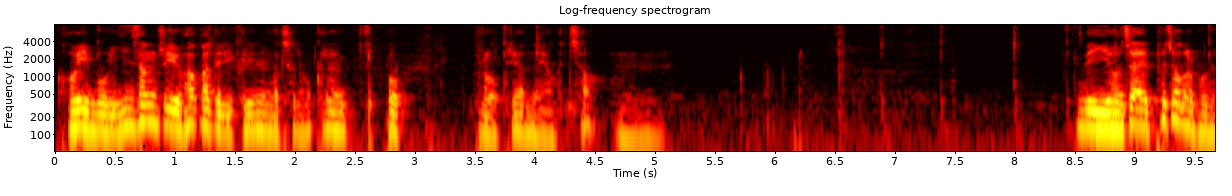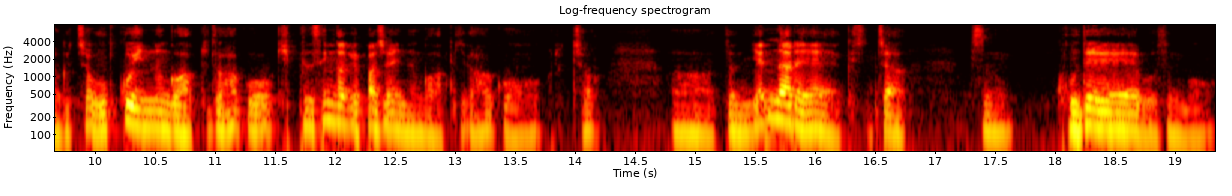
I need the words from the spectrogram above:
거의 뭐 인상주의 화가들이 그리는 것처럼 그런 기법으로 그렸네요. 그렇죠? 음. 근데 이 여자의 표정을 보면 그렇죠? 웃고 있는 것 같기도 하고 깊은 생각에 빠져 있는 것 같기도 하고 그렇죠? 어, 어떤 옛날에 그 진짜 무슨 고대 무슨 뭐,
